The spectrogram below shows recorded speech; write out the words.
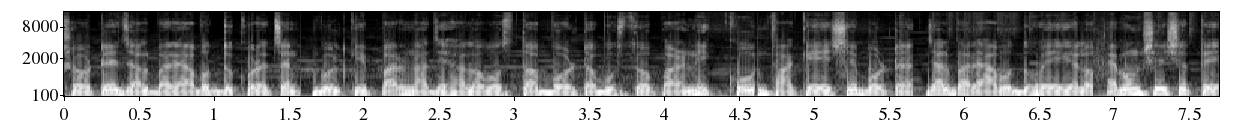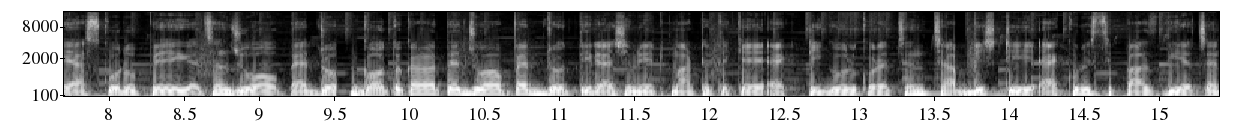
শটে জালবারে আবদ্ধ করেছেন। গোলকিপার নাজেহাল অবস্থা বলটা বুঝতেও পারেনি কোন ফাঁকে এসে বলটা জালবারে আবদ্ধ হয়ে গেল এবং সেই সাথে স্কোরও পেয়ে গেছেন জুয়াও পেদ্রো। গতকাল রাতে জুয়াও পেদ্রো তিরাশি মিনিট মাঠে থেকে একটি গোল করেছেন, ছাব্বিশটি অ্যাকুরেসি পাস দিয়েছেন,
